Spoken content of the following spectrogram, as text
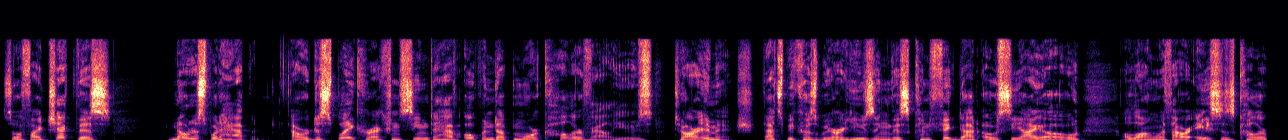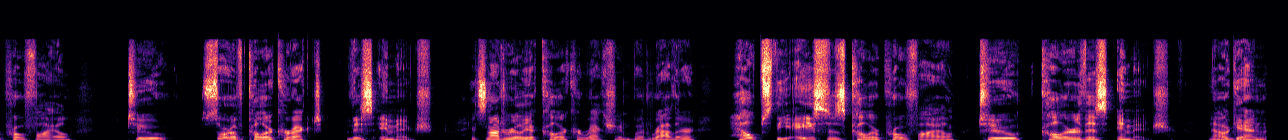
So if I check this, notice what happened. Our display correction seemed to have opened up more color values to our image. That's because we are using this config.ocio along with our ACES color profile to sort of color correct this image. It's not really a color correction, but rather helps the ACES color profile to color this image. Now again,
